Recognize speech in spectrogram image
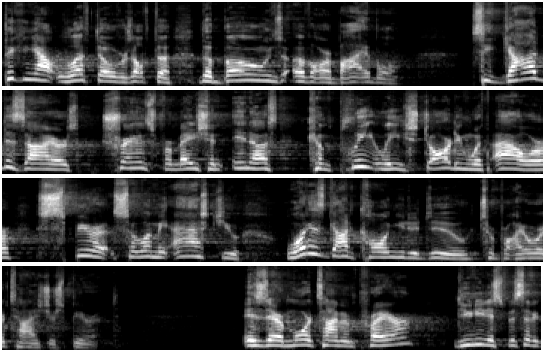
picking out leftovers off the, the bones of our Bible. See, God desires transformation in us completely, starting with our spirit. So let me ask you, what is God calling you to do to prioritize your spirit? Is there more time in prayer? Do you need a specific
